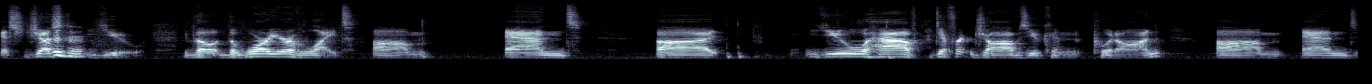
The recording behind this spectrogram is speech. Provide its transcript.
it's just Mhm. you the the warrior of light um and uh you have different jobs you can put on. Um and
